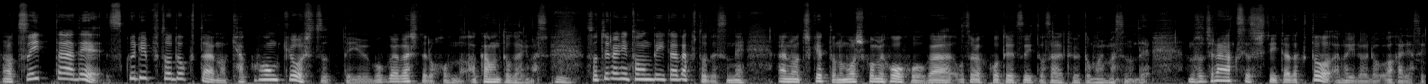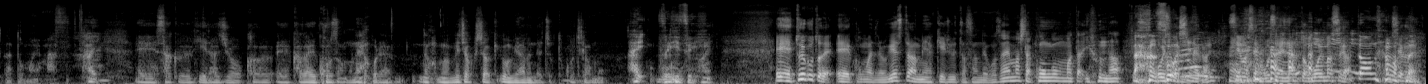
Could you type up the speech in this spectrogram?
あのツイッターでスクリプトドクターの脚本教室っていう僕が出してる本のアカウントがあります、そちらに飛んでいただくとですねあのチケットの申し込み方法がおそらく固定ツイートされていると思いますのでそちらにアクセスしていただくとあのいろいろ分かりやすいかと思います。はい、えー、作劇ラジオ課外講座もね、これ、なんかまあめちゃくちゃ興味あるんで、ちょっとこちらも。はい、ぜひぜひ。はいえーということで、えーここまでのゲストは三宅龍太さんでございました。今後もまたいろんなお忙しい中、すみません、お世話になると思いますが、とんでもない申し訳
